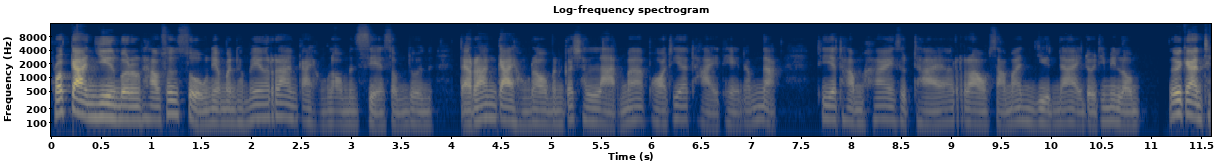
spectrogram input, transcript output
เพราะการยืนบนรองเท้าส้นสูงเนี่ยมันทำให้ร่างกายของเรามันเสียสมดุล แต่ร่างกายของเรามันก็ฉลาดมากพอที่จะถ่ายเทน้ำหนัก ที่จะทำให้สุดท้ายเราสามารถยืนได้โดยที่ไม่ล้ม ด้วยการเท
